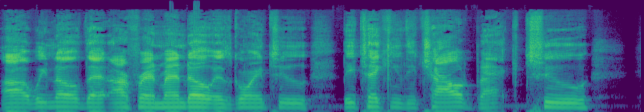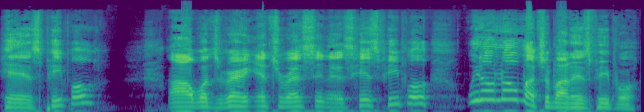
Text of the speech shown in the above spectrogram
Uh, we know that our friend Mando is going to be taking the child back to his people. Uh, what's very interesting is his people. We don't know much about his people.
